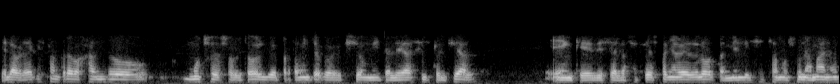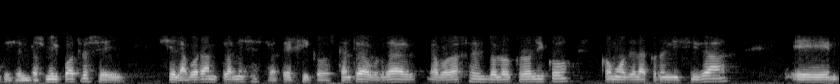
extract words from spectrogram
eh, la verdad que están trabajando mucho, sobre todo el Departamento de Corrección y Calidad Asistencial, en que desde la Sociedad Española de Dolor también les echamos una mano. Desde el 2004 se, se elaboran planes estratégicos, tanto de abordar de abordaje del dolor crónico como de la cronicidad. Eh,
